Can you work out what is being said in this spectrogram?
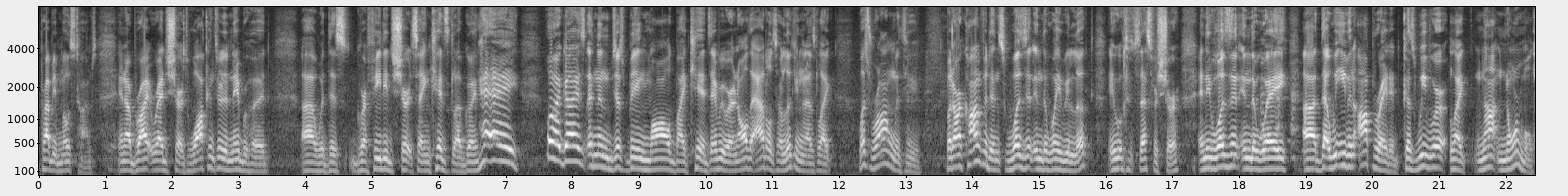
probably most times, in our bright red shirts, walking through the neighborhood uh, with this graffitied shirt saying Kids Club, going, hey, all right, guys, and then just being mauled by kids everywhere. And all the adults are looking at us like, what's wrong with you? But our confidence wasn't in the way we looked, it was, that's for sure. And it wasn't in the way uh, that we even operated, because we were like not normal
